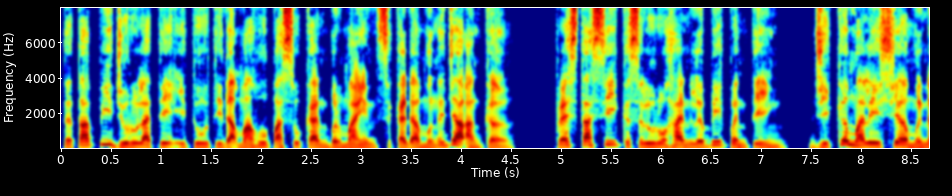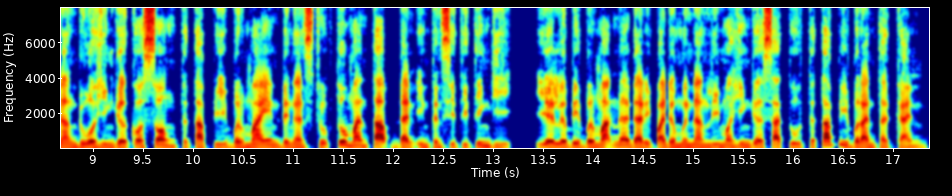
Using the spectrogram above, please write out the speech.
Tetapi jurulatih itu tidak mahu pasukan bermain sekadar mengejar angka. Prestasi keseluruhan lebih penting. Jika Malaysia menang 2 hingga 0 tetapi bermain dengan struktur mantap dan intensiti tinggi, ia lebih bermakna daripada menang 5 hingga 1 tetapi berantakan.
